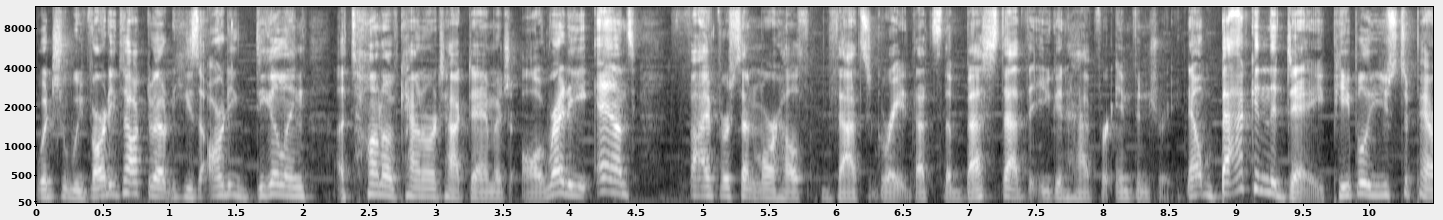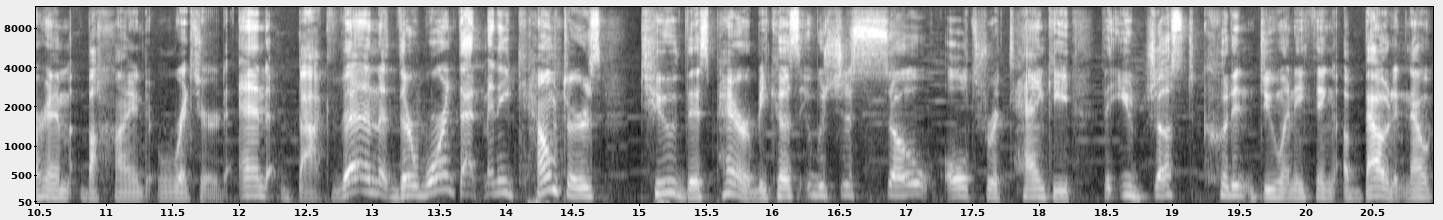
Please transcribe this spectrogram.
which we've already talked about. He's already dealing a ton of counter attack damage already and 5% more health that's great. That's the best stat that you can have for infantry. Now back in the day people used to pair him behind Richard and back then there weren't that many counters to this pair because it was just so ultra tanky that you just couldn't do anything about it. Now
